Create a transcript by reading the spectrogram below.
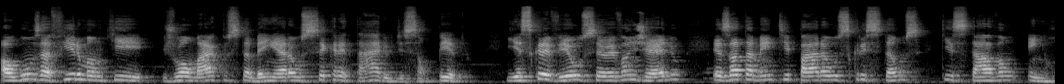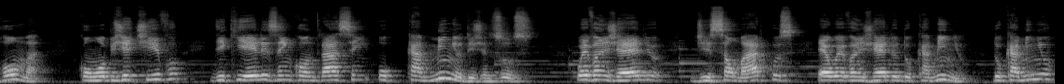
Alguns afirmam que João Marcos também era o secretário de São Pedro e escreveu o seu evangelho exatamente para os cristãos que estavam em Roma, com o objetivo de que eles encontrassem o caminho de Jesus. O evangelho de São Marcos é o evangelho do caminho, do caminho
